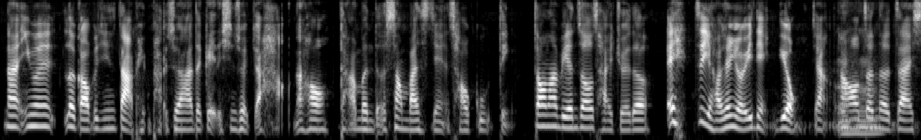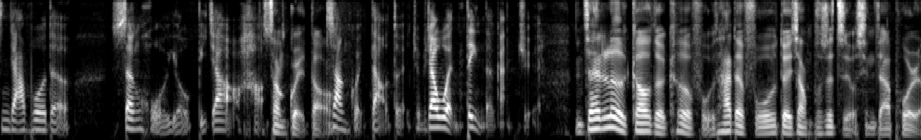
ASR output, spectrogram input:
那因为乐高毕竟是大品牌，所以他的给的薪水比较好，然后他们的上班时间也超固定。到那边之后才觉得，哎、自己好像有一点用，这样，然后真的在新加坡的生活有比较好，上轨道。上轨道，对，就比较稳定的感觉。你在乐高的客服，他的服务对象不是只有新加坡人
